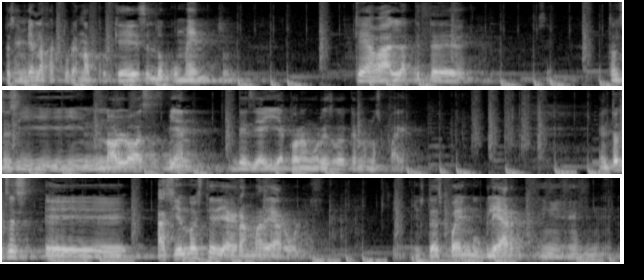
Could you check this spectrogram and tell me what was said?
pues enviar la factura, ¿no? Porque es el documento que avala que te debe. Entonces, si no lo haces bien, desde ahí ya corremos riesgo de que no nos paguen. Entonces, eh, haciendo este diagrama de árboles, ustedes pueden googlear en,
